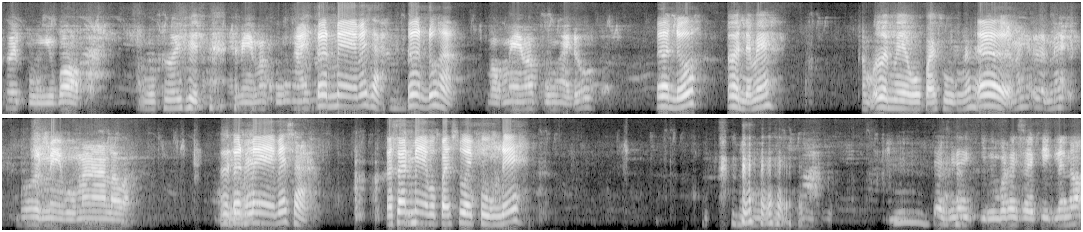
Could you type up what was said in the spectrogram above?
เคยปรุงอยู่บ่ บ่เคยเห็ดให้แม่มาปรุงให้เอิ้นแม่ไหมจ้ะเอิ้นดูค่ะ บอกแม่มาปรุงให้ดูเอิ้นดู เอิ้นได้แม่คำเอิ้นแม่บ่ไปปลูกนะเออแม่เอิ้นแม่บ่เอิ้นแม่บ่มาเราอะเอิ้นแม่ไหมจ้ะกระซั่นแม่บ่ไปช่วยปรุงเด้จะไม่ได้กินบ่ได้ใส่พริกแล้วเนาะ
